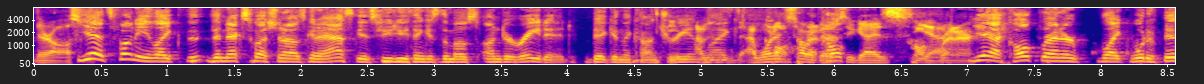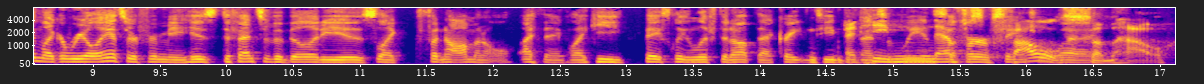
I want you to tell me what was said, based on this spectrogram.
They're awesome. Yeah, it's funny. Like the, the next question I was going to ask is, who do you think is the most underrated big in the country? And I was, like, I wanted to talk about those two guys. yeah, yeah, Kalkbrenner like would have been like a real answer for me. His defensive ability is like phenomenal. I think like he basically lifted up that Creighton team defensively and he never fouls way. somehow.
